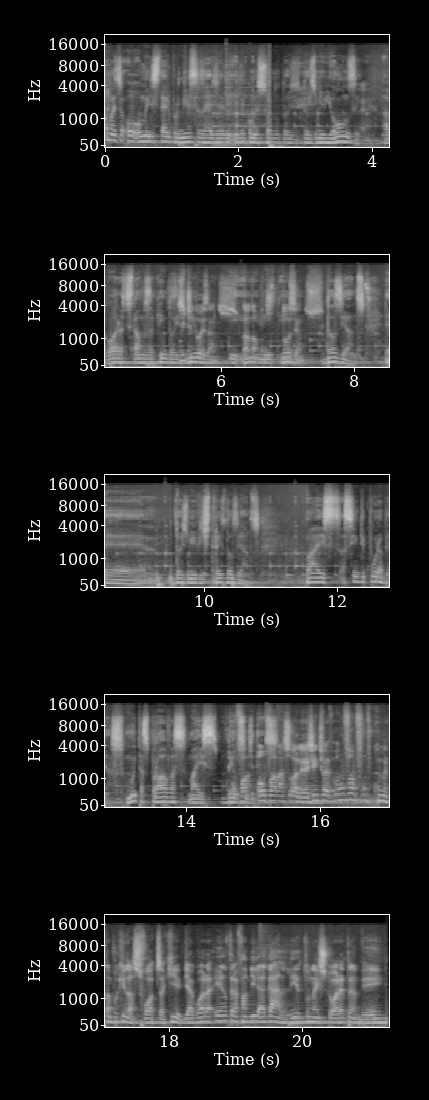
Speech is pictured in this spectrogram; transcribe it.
Não, mas o, o Ministério Primícias, ele, ele começou no dois, 2011, é. agora estamos aqui em 2000, 22 anos. E, não, não, 12 anos. 12 anos. É, 2023, 12 anos mas assim de pura benção. Muitas provas, mas benção de Deus. Vamos falar, olha, a gente vai vamos, vamos, comentar um pouquinho das fotos aqui e agora entra a família Galeto na história também,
